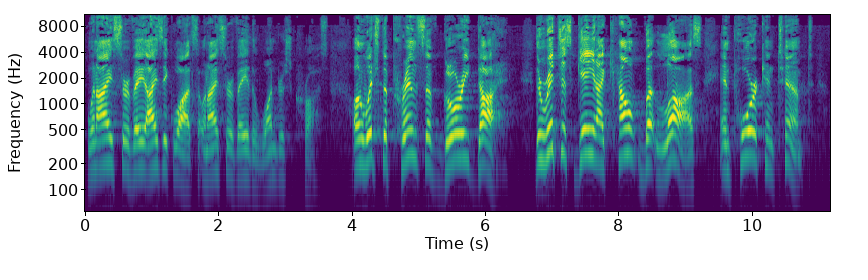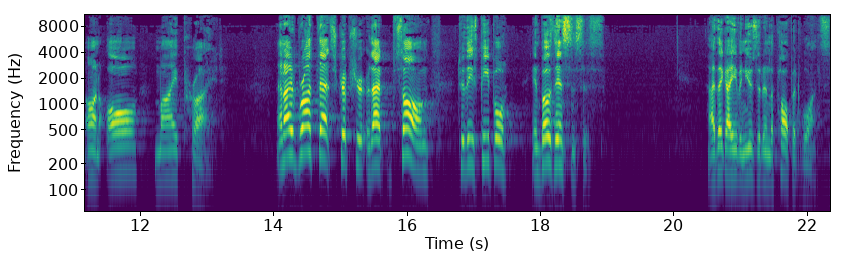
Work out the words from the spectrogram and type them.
when I survey Isaac Watts, when I survey the wondrous cross on which the Prince of Glory died. The richest gain I count but loss and pour contempt on all my pride. And I've brought that scripture, that song to these people in both instances. I think I even used it in the pulpit once.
